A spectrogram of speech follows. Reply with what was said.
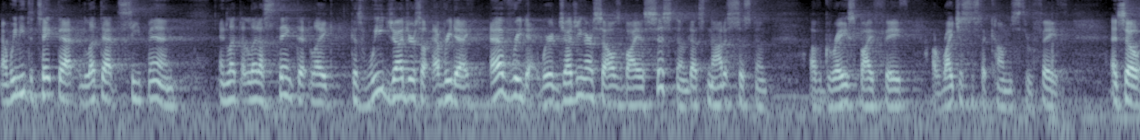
Now, we need to take that and let that seep in and let, let us think that, like, because we judge ourselves every day, every day, we're judging ourselves by a system that's not a system of grace by faith, a righteousness that comes through faith. And so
